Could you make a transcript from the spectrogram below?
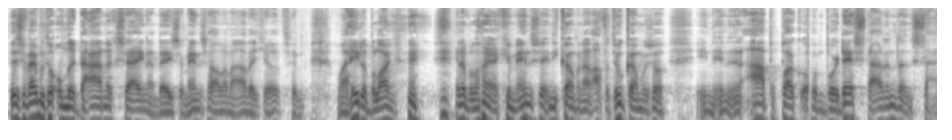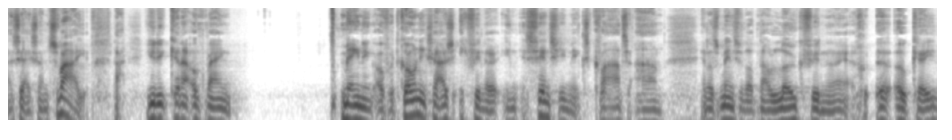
Dus wij moeten onderdanig zijn aan deze mensen allemaal. Weet je, dat zijn allemaal hele, belang, hele belangrijke mensen. En die komen dan af en toe komen zo in, in een apenpak op een bordes staan. En dan staan zij aan het zwaaien. Nou, jullie kennen ook mijn mening over het Koningshuis. Ik vind er in essentie niks kwaads aan. En als mensen dat nou leuk vinden, nou ja, uh, oké. Okay,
